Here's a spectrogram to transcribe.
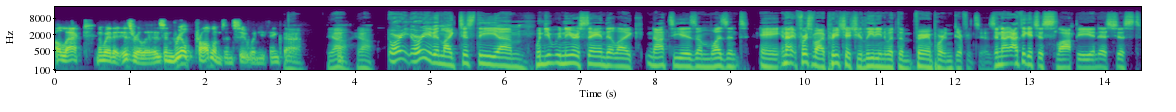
elect in the way that Israel is, and real problems ensue when you think that. Yeah, yeah, yeah. Or, or even like just the um when you when you were saying that like Nazism wasn't a and I first of all I appreciate you leading with the very important differences. And I, I think it's just sloppy and it's just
